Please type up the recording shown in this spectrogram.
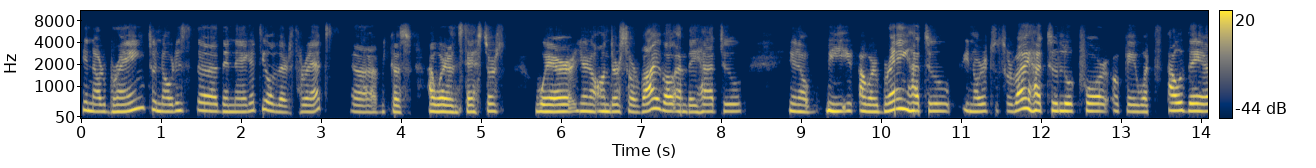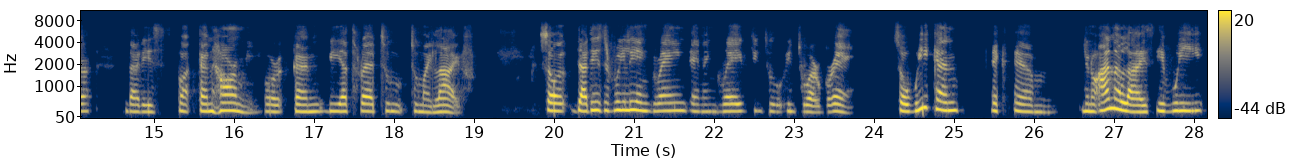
in our brain to notice the, the negative of their threats uh, because our ancestors were, you know, under survival and they had to, you know, be, our brain had to, in order to survive, had to look for, okay, what's out there that is, can harm me or can be a threat to, to my life. So that is really ingrained and engraved into, into our brain. So we can, um, you know, analyze if we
